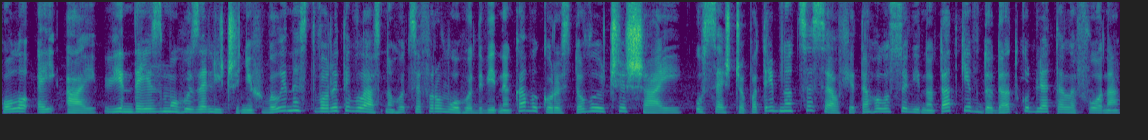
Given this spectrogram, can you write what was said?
Holo AI. Він дає змогу за лічені хвилини створити власного цифрового двійника, використовуючи шаї. Усе, що потрібно, це селфі та голосові нотатки в додатку для телефона.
